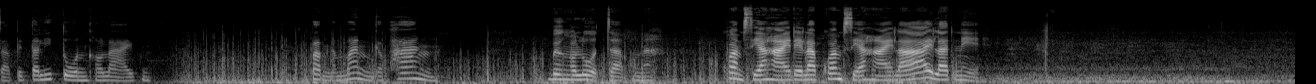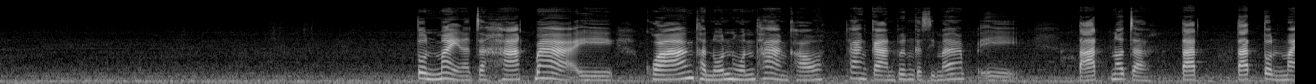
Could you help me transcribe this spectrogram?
จะเป็นตะลิโตนเขาหลายปั๊มน้ำมันกับพังเบิงเอาโหลดจับนะ ความเสียหายได้รับความเสียหายหลายรัดนี่ต้นไม้นะจะหักบ้าเอขวางถนนหนทางเขาทางการเพิ่นกสิมาเอตัดเนาะจ้ะตัดตัดต้นไม้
